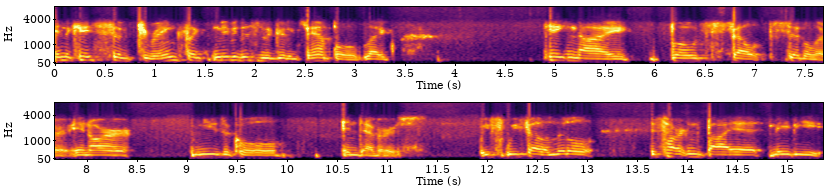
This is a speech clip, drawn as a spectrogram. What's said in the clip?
in the case of drinks, like maybe this is a good example. Like Cate and I both felt similar in our musical endeavors. We we felt a little disheartened by it, maybe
